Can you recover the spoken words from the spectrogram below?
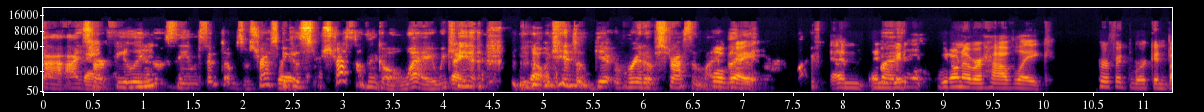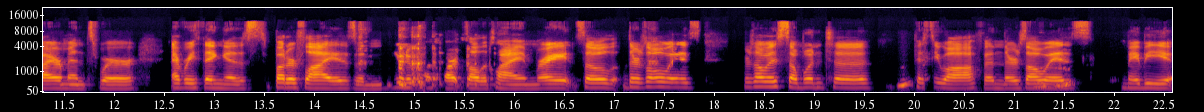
uh, I yeah. start feeling mm-hmm. those same symptoms of stress right. because stress doesn't go away. We can't no. we can't just get rid of stress in life. Well, right. And and But- we don't we don't ever have like perfect work environments where everything is butterflies and unicorn parts all the time, right? So there's always there's always someone to Mhm. piss you off and there's always maybe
